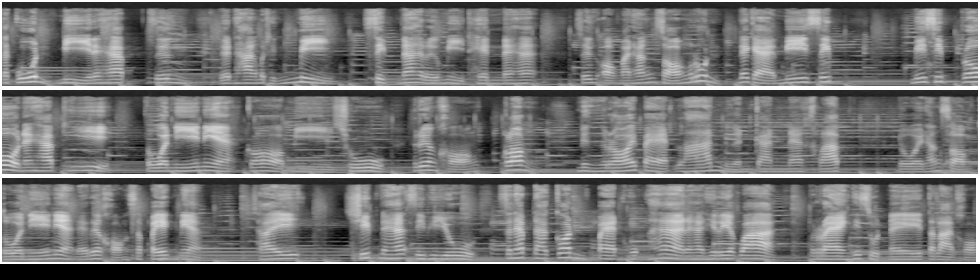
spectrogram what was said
ตระกูลมีนะครับ ซึ่งเดินทางมาถึงมี 10 นะ หรือมี 10 นะฮะ ซึ่งออกมาทั้ง 2 รุ่นได้แก่มี 10 มี 10 Pro นะครับที่ตัวนี้เนี่ยก็มีชูเรื่องของกล้อง 108 ล้านเหมือนกันนะครับ โดยทั้ง 2 ตัวนี้เนี่ยในเรื่องของสเปคเนี่ยใช้ชิปนะฮะ CPU Snapdragon 865 นะฮะที่เรียกว่าแรงที่สุดในตลาดของ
